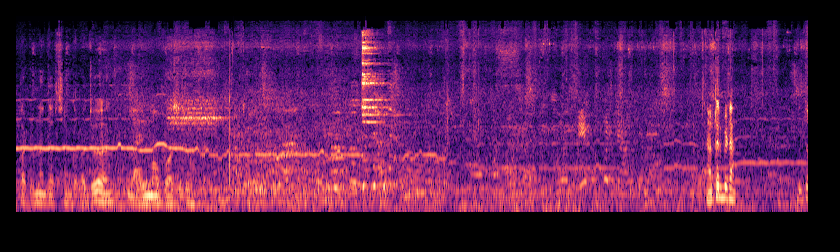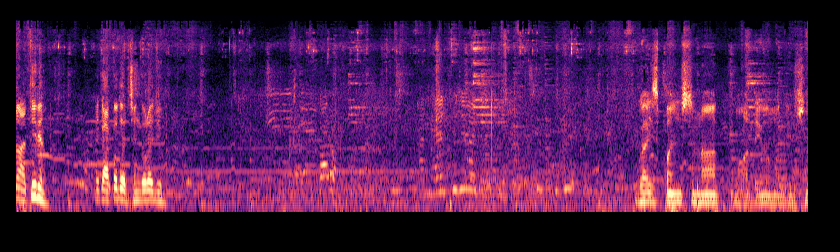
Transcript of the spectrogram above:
પટુના દર્શન કરવા જોઈએ લાઈનમાં ઊભો છું હા તો બેટા મિત્રો આતી રહ્યો એ કાકો દર્શન કરવા જો ગાઈસ પંચનાથ મહાદેવનું મંદિર છે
